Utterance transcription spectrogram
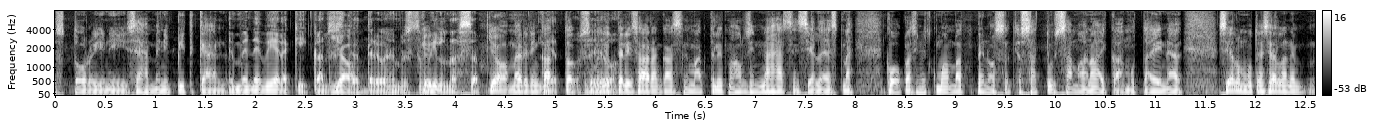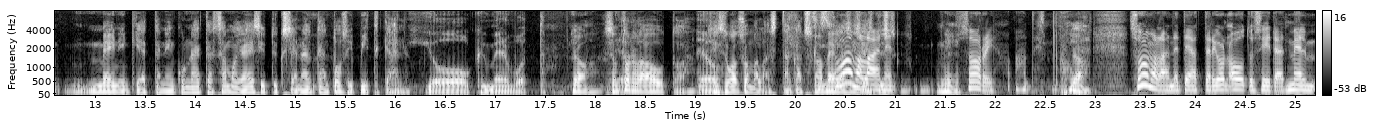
story, niin sehän meni pitkään. Ja menee vieläkin kansallisteatteriohjelmassa Vilnassa. Joo, mä yritin katsoa, kun mä juttelin Saaran kanssa, niin mä ajattelin, että mä haluaisin nähdä sen siellä. Ja sitten mä kooklasin nyt, kun mä oon menossa, että jos sattuisi samaan aikaan, mutta ei näy. Siellä on muuten sellainen meininki, että niin kuin näitä samoja esityksiä näytetään tosi pitkään. Joo, kymmenen vuotta. Joo, se on Joo. todella outoa. Joo. Siis suomalaistaan katsotaan. Siis suomalainen, siis niin. sorry, anteeksi Suomalainen teatteri on outo siitä, että meillä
